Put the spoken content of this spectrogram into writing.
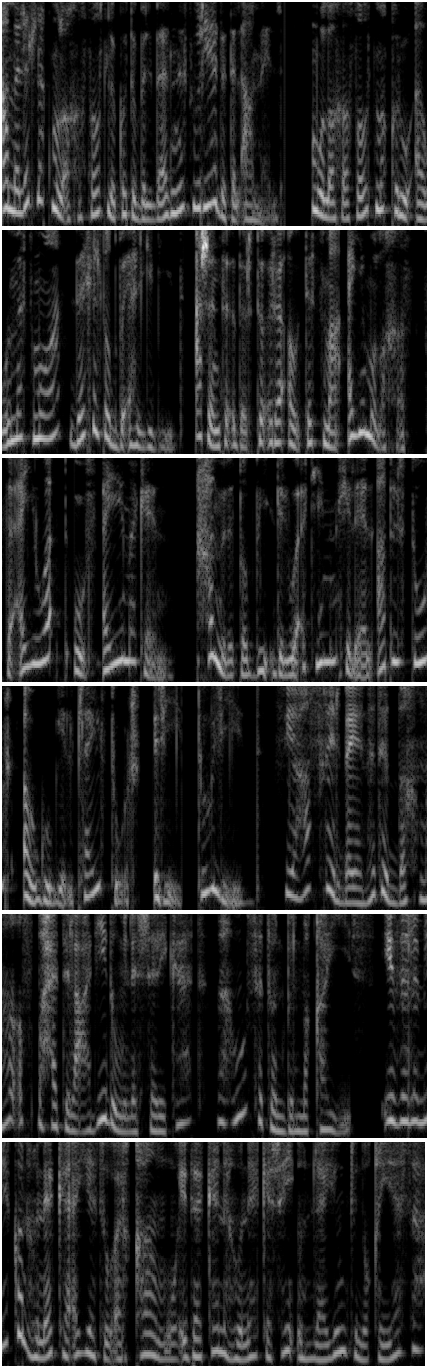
عملت لك ملخصات لكتب ال business وريادة الأعمال. ملخصات مقروءة ومسموعة داخل تطبيقها الجديد عشان تقدر تقرأ أو تسمع أي ملخص في أي وقت وفي أي مكان. حمل التطبيق دلوقتي من خلال أبل ستور أو جوجل بلاي ستور Read to Lead. في عصر البيانات الضخمة أصبحت العديد من الشركات مهووسة بالمقاييس إذا لم يكن هناك أية أرقام وإذا كان هناك شيء لا يمكن قياسه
